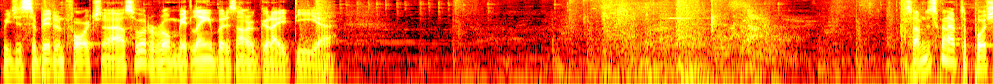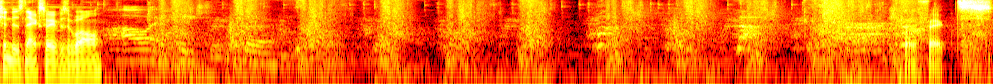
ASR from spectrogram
Which is a bit unfortunate. I also want to roam mid lane, but it's not a good idea. So I'm just gonna have to push in this next wave as well. Perfect.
